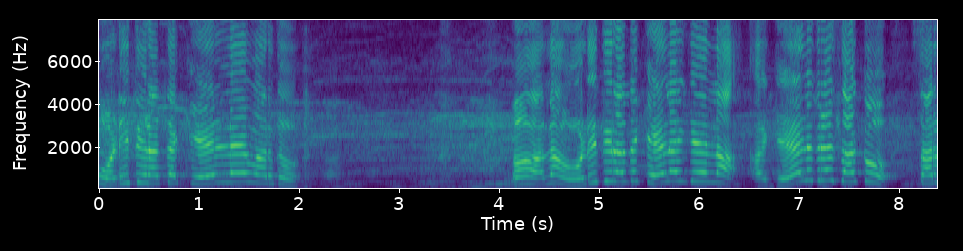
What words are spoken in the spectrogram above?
ಹೊಡಿತೀರಂತ ಕೇಳಲೇಬಾರ್ದು. ಅಲ್ಲ ಹೊಡಿತೀರಂತ ಕೇಳಂಗೆ ಇಲ್ಲ. ಕೇಳಿದ್ರೆ ಸಾಕು. ಸರ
